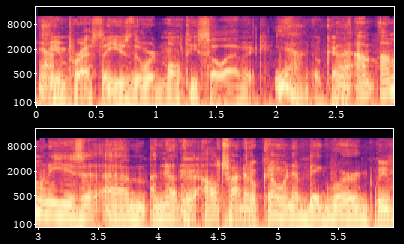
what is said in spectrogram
yeah. Are you impressed? I used the word multisyllabic. Yeah. Okay. I'm, I'm going to use a, um, another. I'll try to okay. throw in a big word. We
